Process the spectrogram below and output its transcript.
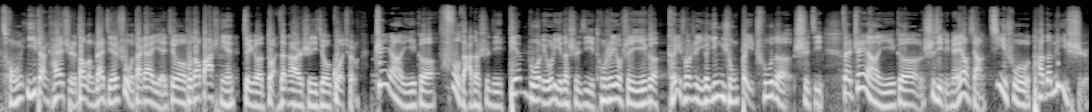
从一战开始到冷战结束，大概也就不到八十年，这个短暂的二十世纪就过。去去了，这样一个复杂的世纪，颠簸流离的世纪，同时又是一个可以说是一个英雄辈出的世纪。在这样一个世纪里面，要想记述它的历史，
